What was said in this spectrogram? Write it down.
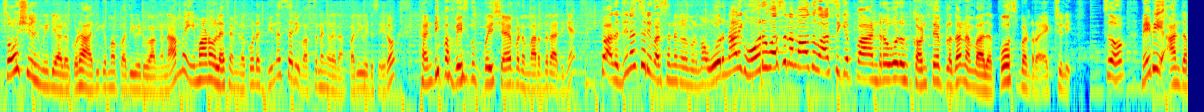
சோஷியல் மீடியால கூட அதிகமா பதிவிடுவாங்க. நம்ம இமானோல் எஃப்எம்ல கூட தினசரி வசனங்களை நான் பதிவிடு செய்றோம். கண்டிப்பா ஃபேஸ்புக் போய் ஷேர் பண்ண மறந்துடாதீங்க. ஸோ அந்த தினசரி வசனங்கள் மூலமா ஒரு நாளைக்கு ஒரு வசனமாவது வாசிக்கப்பான்ற ஒரு கான்செப்ட்ல தான் நம்ம அதை போஸ்ட் பண்றோம் ஆக்சுவலி ஸோ மேபி அந்த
